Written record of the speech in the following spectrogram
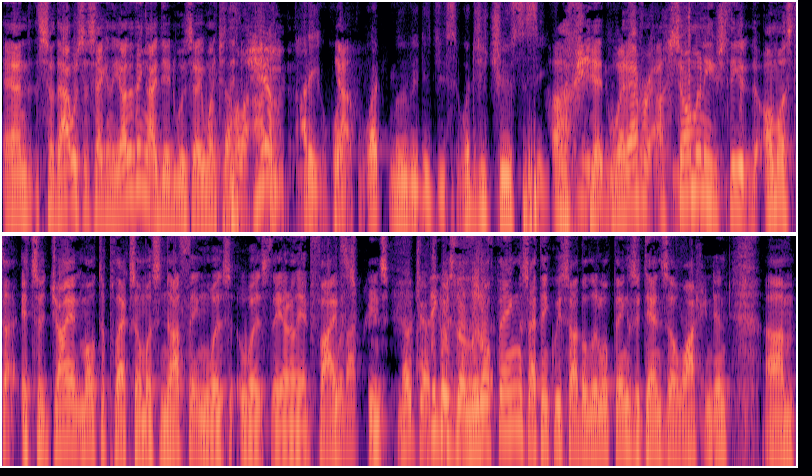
and so that was the second. The other thing I did was I went to the gym. Adi, what, yeah. what movie did you see? What did you choose to see? Oh shit! Whatever. Uh, so many theater, almost. Uh, it's a giant multiplex. Almost nothing was was. They only had five not, screens. No, I think it was the little things. I think we saw the little things. At Denzel Washington. Um,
